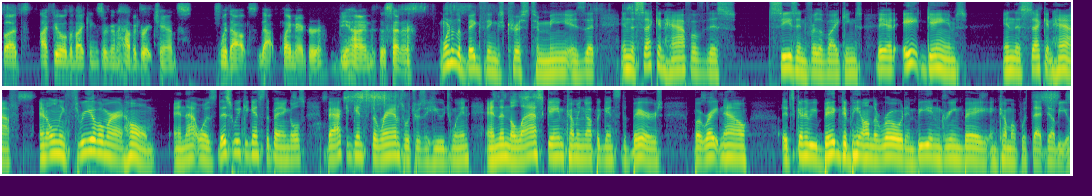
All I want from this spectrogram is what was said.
but I feel the Vikings are going to have a great chance without that playmaker behind the center. One of the big things, Chris, to me is that in the second half of this season for the Vikings, they had eight games in the second half, and only three of them are at home. And that was this week against the Bengals, back against the Rams, which was a huge win, and then the last game coming up against the Bears. But right now, it's going to be big to be on the road and be in Green Bay and come up with that W.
